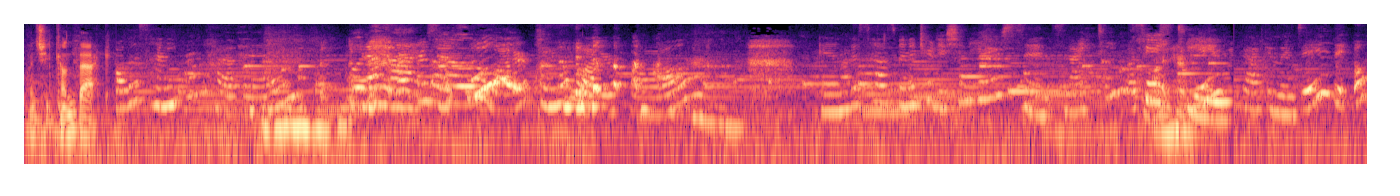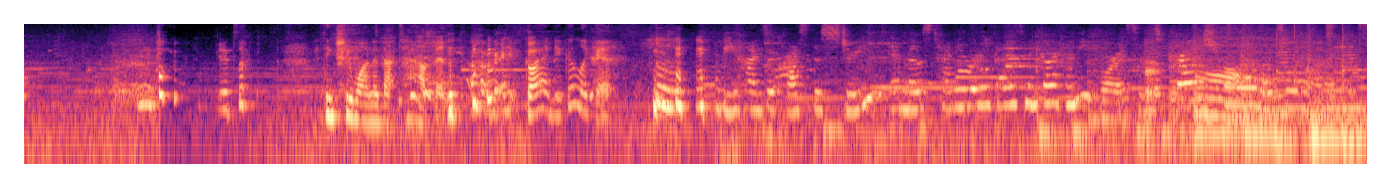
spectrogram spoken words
when she comes back. All this honey from heaven. What It represents the water from the waterfall. And this has been a tradition here since 1916. Back in the day, they oh, It's a, I think she wanted that to happen. all right. Go ahead, you can look it. Beehives across the street, and those tiny little guys make our honey for us. It's fresh from the local hives.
